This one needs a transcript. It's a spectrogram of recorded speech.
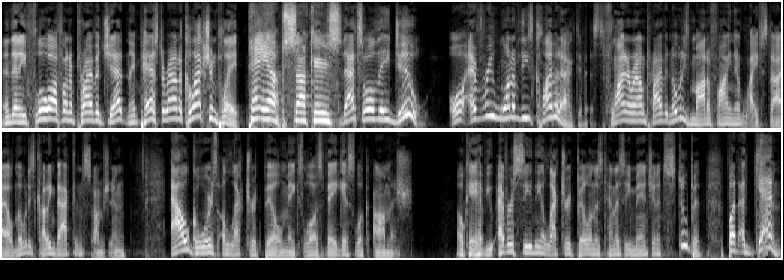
and then he flew off on a private jet and they passed around a collection plate. Pay up, suckers. That's all they do. All every one of these climate activists flying around private, nobody's modifying their lifestyle, nobody's cutting back consumption. Al Gore's electric bill makes Las Vegas look Amish. Okay, have you ever seen the electric bill in his Tennessee mansion? It's stupid. But again,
